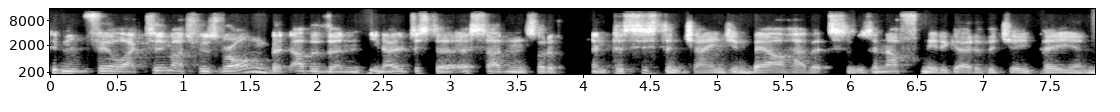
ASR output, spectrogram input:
didn't feel like too much was wrong. But other than you know just a, a sudden sort of and persistent change in bowel habits, it was enough for me to go to the GP and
